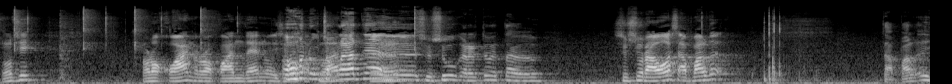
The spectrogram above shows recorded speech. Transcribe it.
Oh sih? Rokokan, rokokan teh nu isi Oh, nu coklatnya Eh, eh, susu karena itu eta eh. Susu rawas apal tuh? tapal euy.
